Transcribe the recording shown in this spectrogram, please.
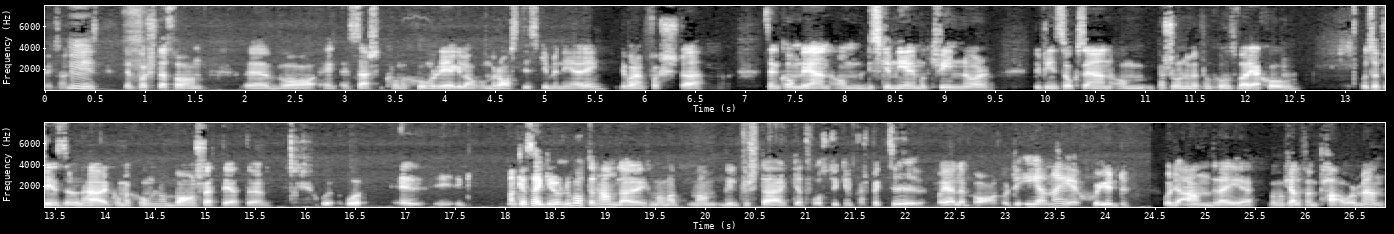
Liksom. Det mm. finns, den första sån Eh, var en, en särskild konvention, regel om, om rasdiskriminering. Det var den första. Sen kom det en om diskriminering mot kvinnor. Det finns också en om personer med funktionsvariation. Och så finns det den här konventionen om barns rättigheter. Och, och eh, man kan säga att grund och botten handlar liksom om att man vill förstärka två stycken perspektiv vad gäller barn. Och det ena är skydd och det andra är vad man kallar för empowerment.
